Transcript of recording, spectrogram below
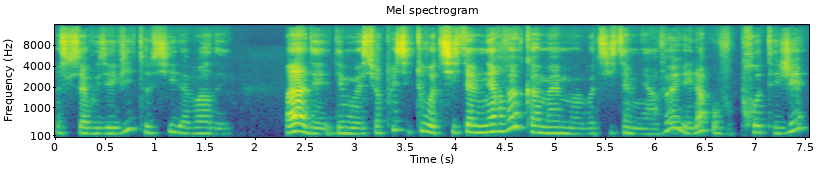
parce que ça vous évite aussi d'avoir des, voilà, des, des, mauvaises surprises. C'est tout votre système nerveux quand même. Votre système nerveux, il est là pour vous protéger.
